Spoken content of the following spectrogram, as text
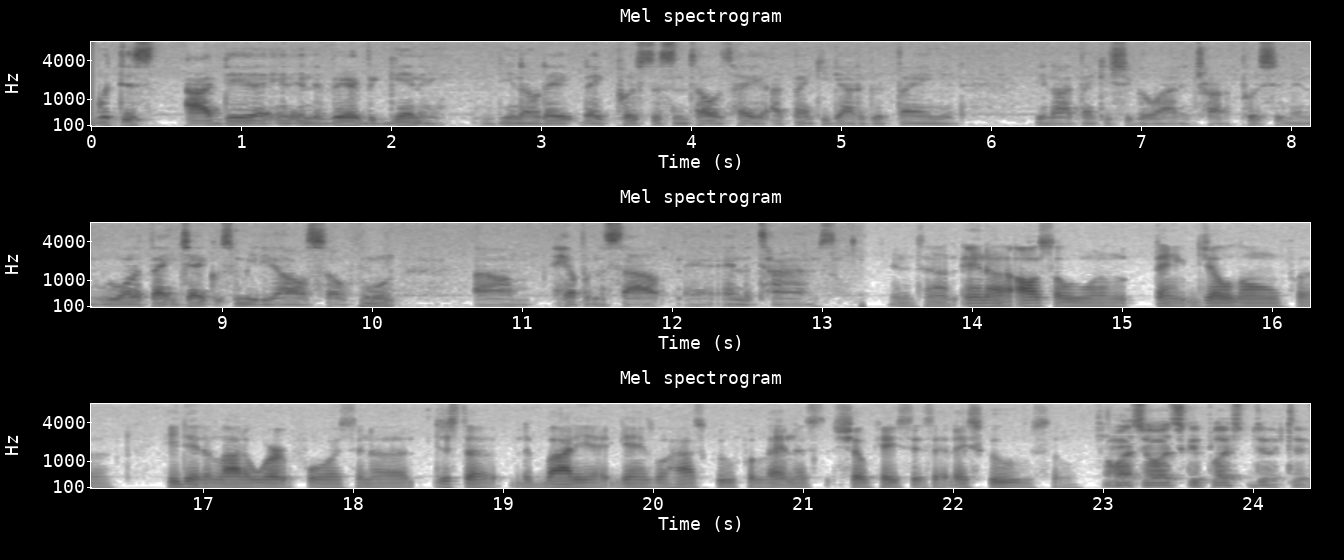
with this idea in, in the very beginning, you know, they, they pushed us and told us, hey, I think you got a good thing, and you know, I think you should go out and try to push it. And we want to thank Jacobs Media also for um, helping us out and, and the Times. In the town. And uh, also, we want to thank Joe Long for he did a lot of work for us, and uh, just the the body at Gainesville High School for letting us showcase this at their school. So Oh, that's, oh, that's a good place to do it too.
